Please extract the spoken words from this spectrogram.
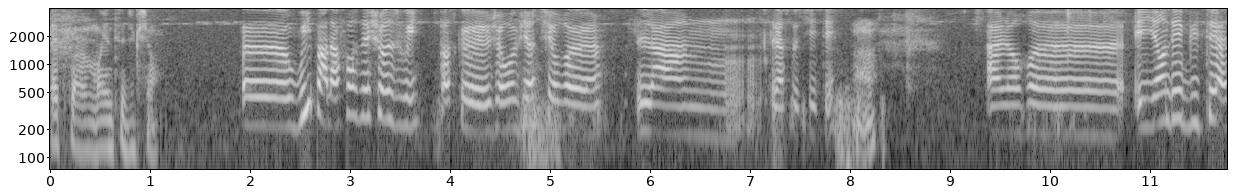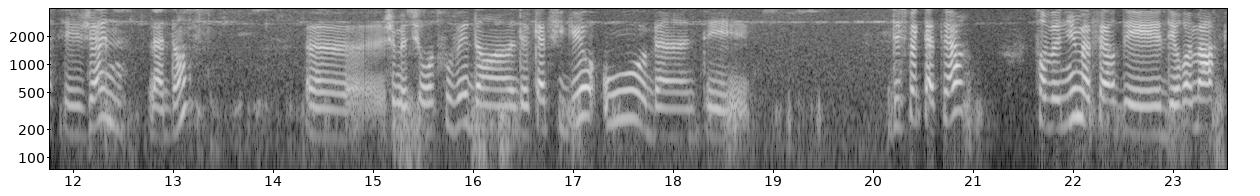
être un moyen de séduction. Euh, oui, par la force des choses, oui, parce que je reviens sur euh, la la société. Mmh. Alors, ayant débuté assez jeune la danse, euh, je me suis retrouvée dans le cas de figure où ben, des, des spectateurs sont venus me faire des, des remarques,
